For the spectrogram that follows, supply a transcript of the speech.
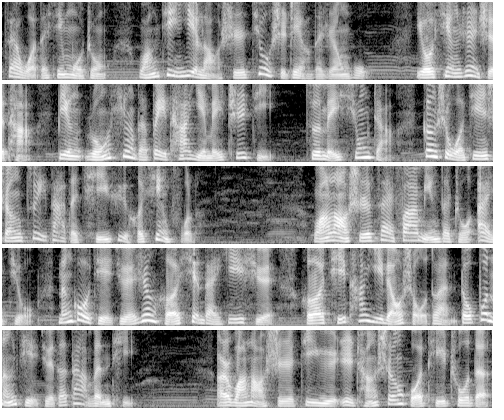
在我的心目中，王进义老师就是这样的人物。有幸认识他，并荣幸地被他引为知己、尊为兄长，更是我今生最大的奇遇和幸福了。王老师再发明的着艾灸，能够解决任何现代医学和其他医疗手段都不能解决的大问题。而王老师基于日常生活提出的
